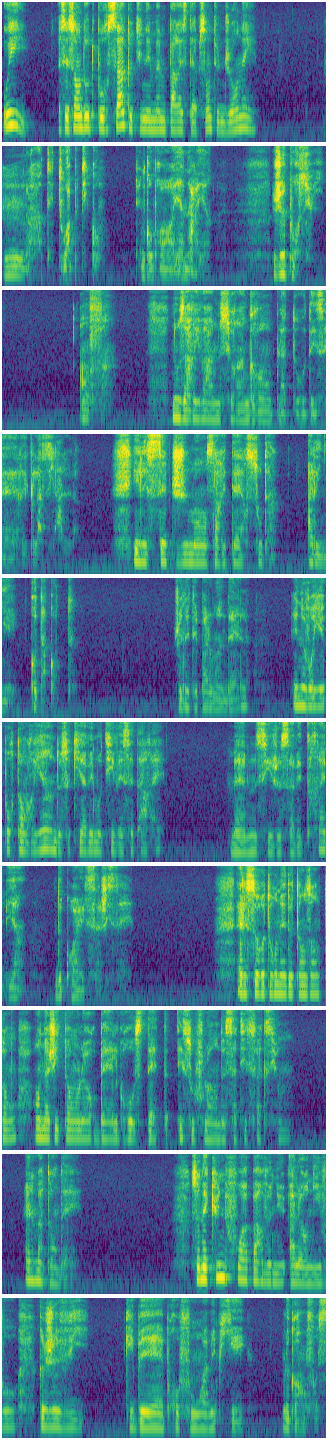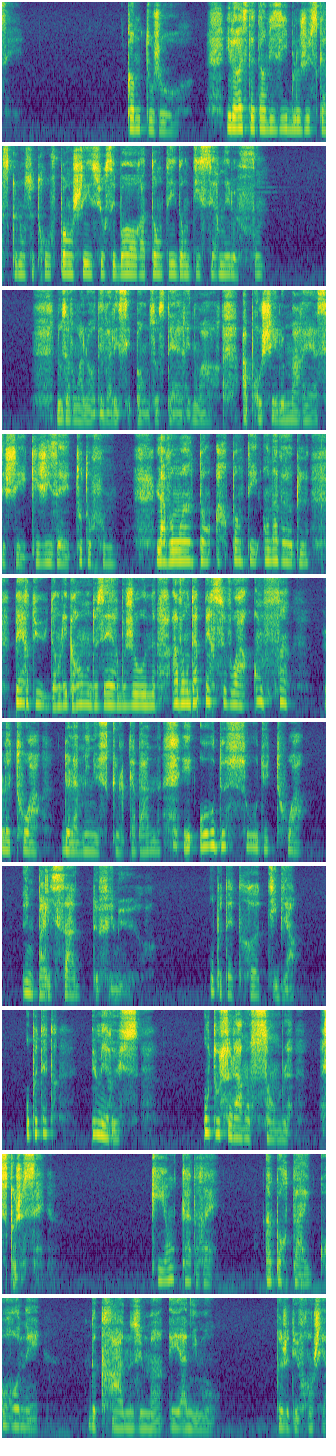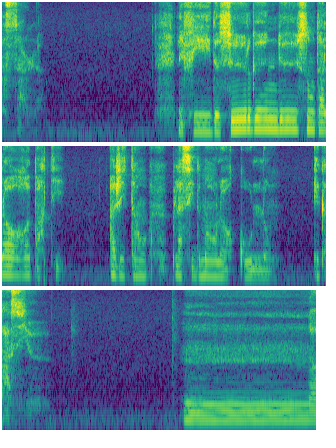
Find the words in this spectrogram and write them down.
Oui, c'est sans doute pour ça que tu n'es même pas resté absente une journée. Hum, ah, tais-toi, petit con. Tu ne comprends rien à rien. Je poursuis. Enfin, nous arrivâmes sur un grand plateau désert et glacial. Et les sept juments s'arrêtèrent soudain, alignés côte à côte. Je n'étais pas loin d'elles et ne voyais pourtant rien de ce qui avait motivé cet arrêt, même si je savais très bien de quoi il s'agissait. Elles se retournaient de temps en temps en agitant leurs belles grosses têtes et soufflant de satisfaction. Elles m'attendaient. Ce n'est qu'une fois parvenue à leur niveau que je vis, qui béait profond à mes pieds, le grand fossé. Comme toujours, il restait invisible jusqu'à ce que l'on se trouve penché sur ses bords à tenter d'en discerner le fond. Nous avons alors dévalé ces pentes austères et noires, approché le marais asséché qui gisait tout au fond, l'avons un temps arpenté en aveugle, perdu dans les grandes herbes jaunes, avant d'apercevoir enfin le toit de la minuscule cabane, et au-dessous du toit, une palissade de fémur. ou peut-être tibia, ou peut-être humérus, ou tout cela ensemble, est-ce que je sais, qui encadrait un portail couronné de crânes humains et animaux que je dus franchir seul. Les filles de Surgundu sont alors reparties, agitant placidement leurs cous longs et gracieux. Hmm,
